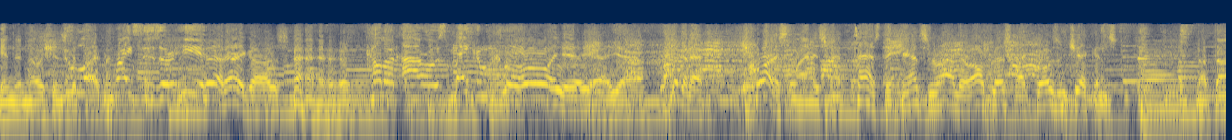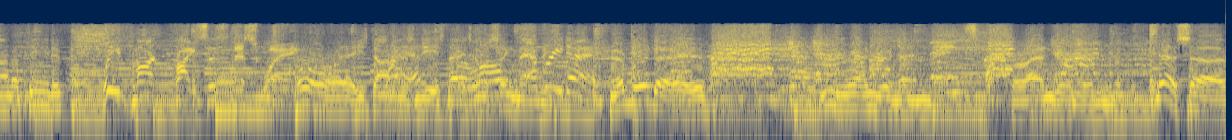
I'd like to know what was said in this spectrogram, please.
in the notions department? prices are here. Yeah, there he goes. Colored arrows make them clear. oh, yeah, yeah, yeah. Look at that. Chorus line is fantastic. Dancing around, they're all dressed like frozen chickens. Oh, We've marked prices this way. Oh, yeah, he's down on his knees now. He's going to sing Mammy. Every day. Every day. Grand Union. Grand Union. Yes, uh,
